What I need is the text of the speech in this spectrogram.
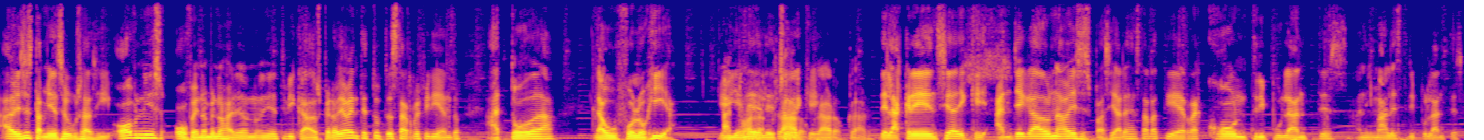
a veces también se usa así, ovnis o fenómenos aéreos no identificados, pero obviamente tú te estás refiriendo a toda la ufología, que Ah, viene claro, del hecho claro, de que Claro, claro. de la creencia de que han llegado naves espaciales hasta la Tierra con tripulantes, animales tripulantes,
